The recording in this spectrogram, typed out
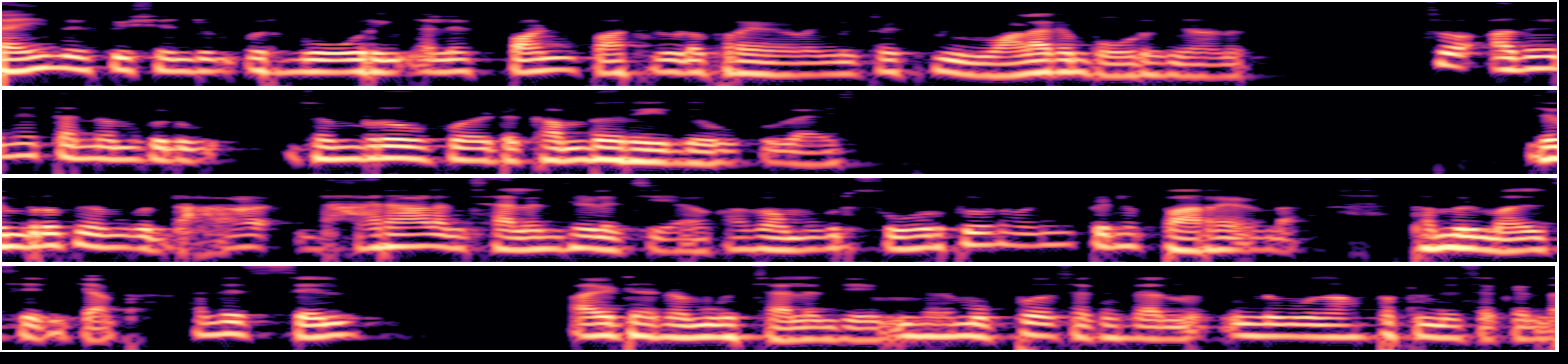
ടൈം എഫിഷ്യന്റും ഒരു ബോറിങ് അല്ലെ ഫൺ പാർട്ടിലൂടെ പറയുകയാണെങ്കിൽ ട്രെഡ്മിൽ വളരെ ബോറിങ് ആണ്. സോ അതിനെ തന്നെ നമുക്കൊരു ജമ്പ് റോപ്പുമായിട്ട് കമ്പയർ ചെയ്ത് നോക്കുക ഗൈസ് ജമ്പ് റോപ്പിൽ നമുക്ക് ധാരാളം ചലഞ്ചുകൾ ചെയ്യാം. അപ്പോൾ നമുക്കൊരു സുഹൃത്തുക്കളാണെങ്കിൽ പിന്നെ പറയണ്ട. തമ്മിൽ മത്സരിക്കാം. അല്ലെ സെൽഫ് ആയിട്ട് തന്നെ നമുക്ക് ചലഞ്ച് ചെയ്യും. ഇന്നലെ മുപ്പത് സെക്കൻഡ് ആയിരുന്നു. ഇന്ന് നാൽപ്പത്തഞ്ച് സെക്കൻഡ്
